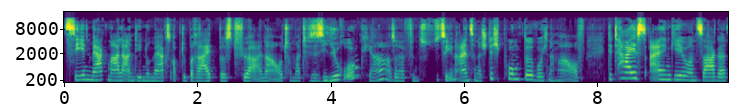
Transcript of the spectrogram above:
zehn Merkmale, an denen du merkst, ob du bereit bist für eine Automatisierung. Ja, also da findest du zehn einzelne Stichpunkte, wo ich nochmal auf Details eingehe und sage,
